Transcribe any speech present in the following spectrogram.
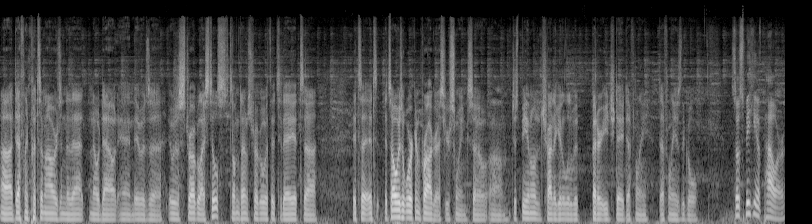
Uh, definitely put some hours into that, no doubt, and it was a it was a struggle. I still sometimes struggle with it today. It's uh, it's a it's it's always a work in progress. Your swing, so um, just being able to try to get a little bit better each day definitely definitely is the goal. So speaking of power,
